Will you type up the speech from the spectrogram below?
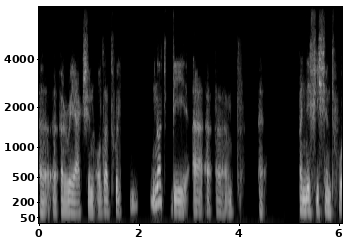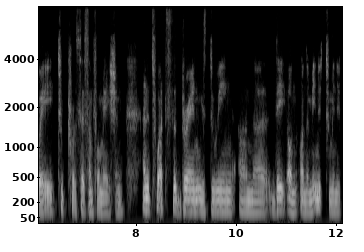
a, a, reaction, or that will not be a, an efficient way to process information. And it's what the brain is doing on a day, on, on a minute to minute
